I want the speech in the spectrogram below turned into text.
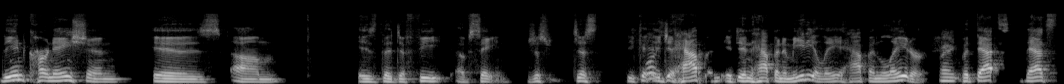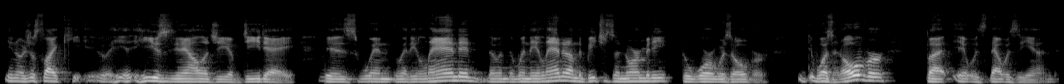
the incarnation is um, is the defeat of Satan. Just just because it happened, it didn't happen immediately. It happened later. Right. But that's that's you know just like he, he, he uses the analogy of D-Day mm-hmm. is when when they landed when, when they landed on the beaches of Normandy, the war was over. It wasn't over, but it was that was the end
